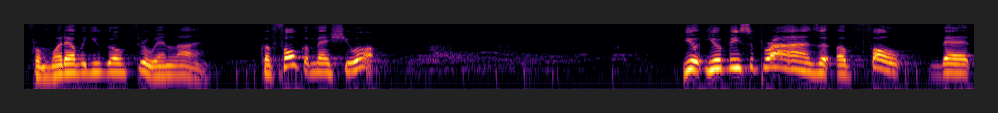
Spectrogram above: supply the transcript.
from whatever you go through in life. Because folk will mess you up. You, you'll be surprised of folk that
